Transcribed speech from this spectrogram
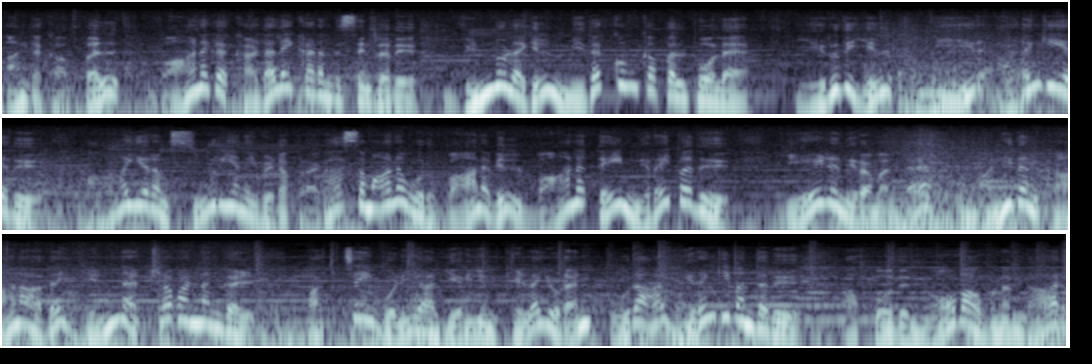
அந்த கப்பல் வானக கடலை கடந்து சென்றது. விண்ணுலகில் மிதக்கும் கப்பல் போல. இறுதியில் நீர் அடங்கியது. ஆயிரம் சூரியனை விட பிரகாசமான ஒரு வானவில் வானத்தை நிறைப்பது ஏழு நிறமல்ல மனிதன் காணாத எண்ணற்ற வண்ணங்கள். பச்சை ஒளியால் எரியும் கிளையுடன் புறா இறங்கி வந்தது. அப்போது நோவா உணர்ந்தார்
